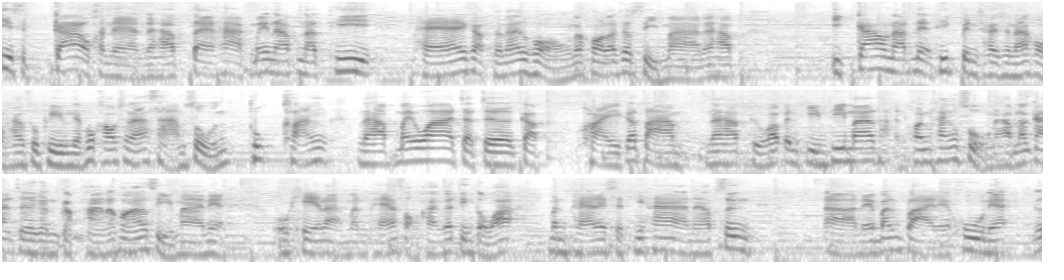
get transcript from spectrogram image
29 คะแนนนะครับ แต่หากไม่นับนัดที่แพ้ให้กับทางด้านของนครราชสีมานะครับอีก 9 นัดเนี่ยที่เป็นชัยชนะของทางสุพรีมเนี่ยพวกเขาชนะ 3-0 ทุกครั้งนะครับ ไม่ว่าจะเจอกับ ใครก็ตามนะครับ ถือว่าเป็นทีมที่มาตรฐานค่อนข้างสูงนะครับ แล้วการเจอกันกับทางนครราชสีมาเนี่ยโอเคละมันแพ้ 2 ครั้งก็จริงแต่ว่ามันแพ้ในเซตที่ 5 นะครับ ซึ่งในบ้านปลายเนี่ยคู่นี้ก็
